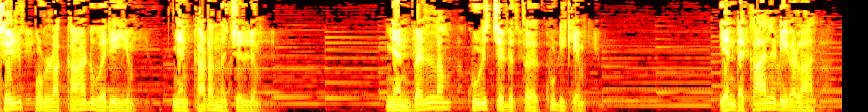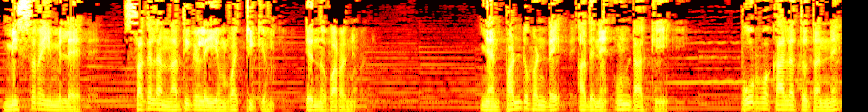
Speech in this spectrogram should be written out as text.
ചെഴുപ്പുള്ള കാടുവരെയും ഞാൻ കടന്നു ചെല്ലും. ഞാൻ വെള്ളം കുഴിച്ചെടുത്ത് കുടിക്കും. എന്റെ കാലടികളാൽ മിശ്രയിമിലെ സകല നദികളെയും വറ്റിക്കും എന്ന് പറഞ്ഞു. ഞാൻ പണ്ടുപണ്ടേ അതിനെ ഉണ്ടാക്കി പൂർവകാലത്ത് തന്നെ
